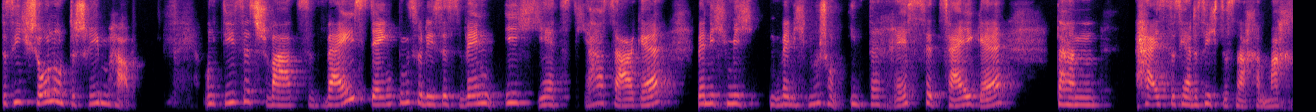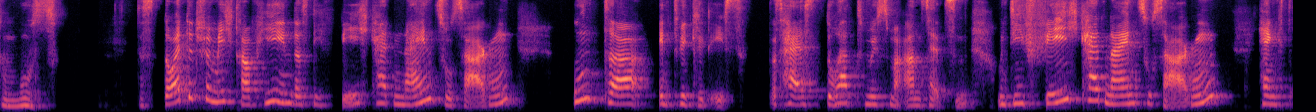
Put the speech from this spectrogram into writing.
dass ich schon unterschrieben habe. Und dieses Schwarz-Weiß-Denken, so dieses, wenn ich jetzt Ja sage, wenn ich mich, wenn ich nur schon Interesse zeige, dann heißt das ja, dass ich das nachher machen muss. Das deutet für mich darauf hin, dass die Fähigkeit, Nein zu sagen, unterentwickelt ist. Das heißt, dort müssen wir ansetzen. Und die Fähigkeit, Nein zu sagen, hängt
